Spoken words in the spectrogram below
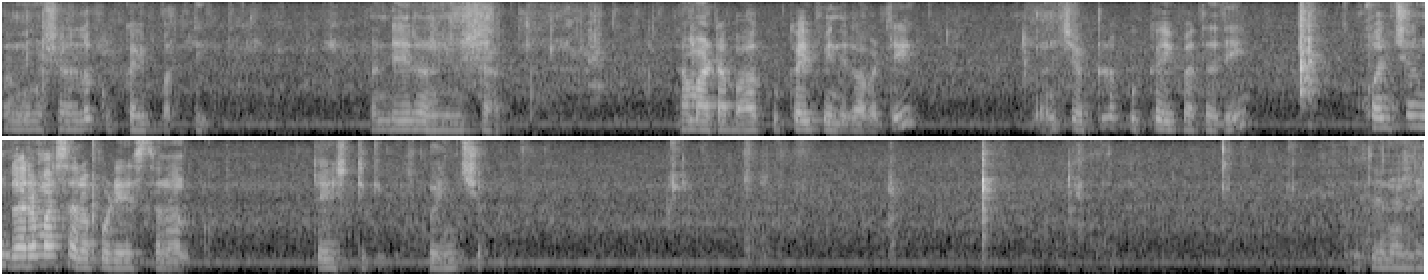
రెండు నిమిషాల్లో కుక్ అయిపోద్ది. రెండే రెండు నిమిషాలు. టమాటా బాగా కుక్ అయిపోయింది కాబట్టి కొంచెంలో కుక్ అయిపోతుంది. కొంచెం గరం మసాలా పొడి వేస్తున్నాను టేస్ట్కి కొంచెం. అంతేనండి.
